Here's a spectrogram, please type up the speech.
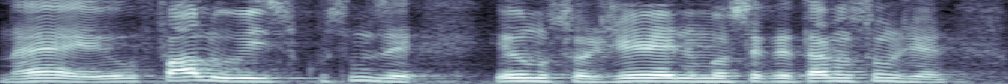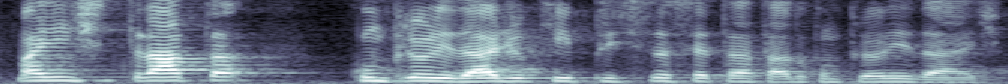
né? Eu falo isso, costumo dizer. Eu não sou gênio, meu secretário não são gênio. Mas a gente trata com prioridade o que precisa ser tratado com prioridade.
